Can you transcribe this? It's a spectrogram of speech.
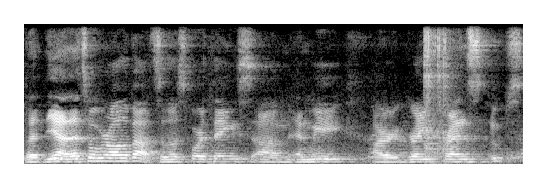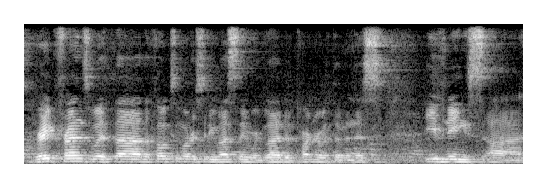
But yeah, that's what we're all about. So those four things, um, and we are great friends. Oops, great friends with uh, the folks at Motor City Wesley, and we're glad to partner with them in this evening's uh,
